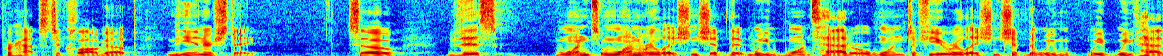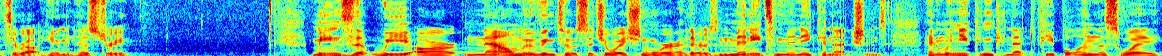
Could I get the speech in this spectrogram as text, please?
perhaps to clog up the interstate. So, this one to one relationship that we once had, or one to few relationship that we, we, we've had throughout human history, means that we are now moving to a situation where there's many to many connections. And when you can connect people in this way,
